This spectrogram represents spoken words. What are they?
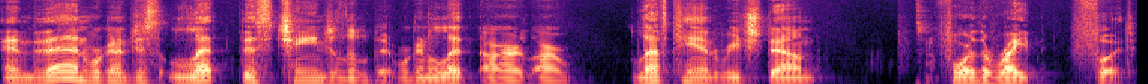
And then we're going to just let this change a little bit. We're going to let our, our left hand reach down for the right foot.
